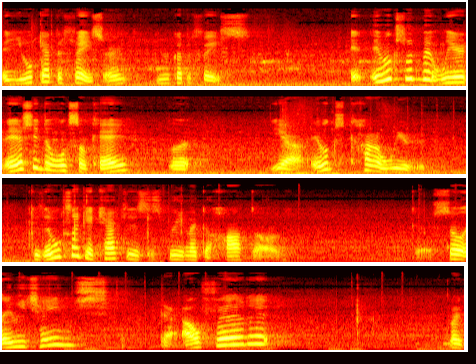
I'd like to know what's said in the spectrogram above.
And you look at the face, right? Look at the face. It, it looks a little bit weird. It actually looks okay, but yeah, it looks kind of weird. Because it looks like a cactus is being like a hot dog. Okay, so if we change the outfit like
